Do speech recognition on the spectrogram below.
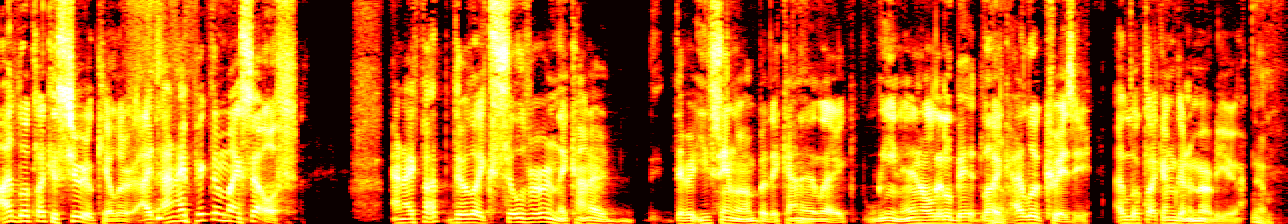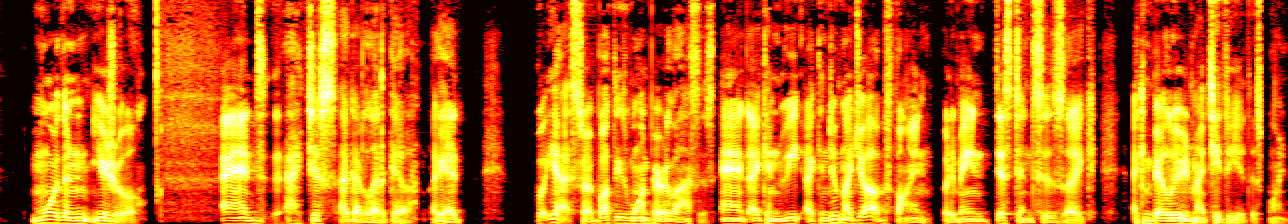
I look like a serial killer. I, and I picked them myself. And I thought they're like silver and they kind of, they're Yves Saint Laurent, but they kind of like lean in a little bit. Like I look crazy. I look like I'm going to murder you yeah. more than usual. And I just, I got to let it go. Like I, but yeah, so I bought these one pair of glasses and I can read, I can do my job fine. But I mean, distance is like, I can barely read my TV at this point.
